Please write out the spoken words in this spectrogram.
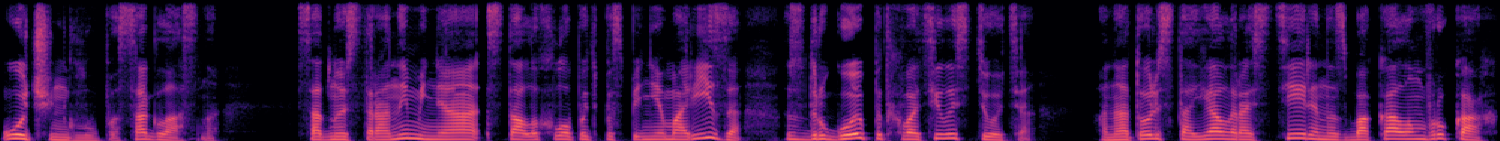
Очень глупо, согласна. С одной стороны меня стала хлопать по спине Мариза, с другой подхватилась тетя. Анатоль стоял растерянно с бокалом в руках.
